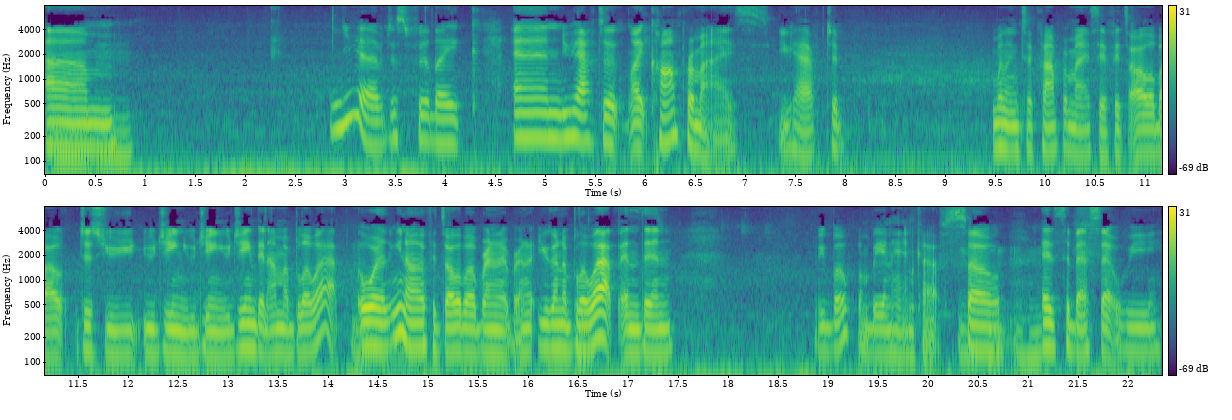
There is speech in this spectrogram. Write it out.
Um, yeah, I just feel like, and you have to like compromise. You have to willing to compromise. If it's all about just you, Eugene, Eugene, Eugene, then I'm gonna blow up. Or you know, if it's all about Bernadette, Bernadette, you're gonna blow up, and then we both gonna be in handcuffs. So Mhm, mhm. it's the best that we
